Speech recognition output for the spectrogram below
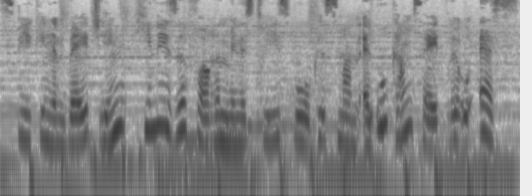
Speaking in Beijing, Chinese Foreign Ministry spokesman Lu Kang said the U.S.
